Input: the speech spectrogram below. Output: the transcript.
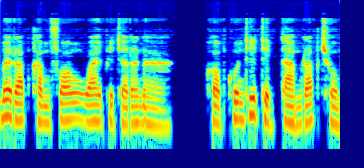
ไม่รับคำฟ้องไว้พิจารณา ขอบคุณที่ติดตามรับชม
